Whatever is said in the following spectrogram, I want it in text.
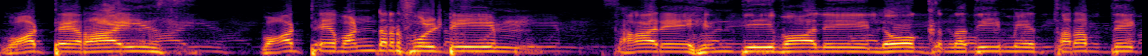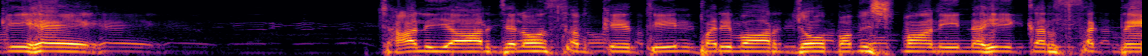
what a race what a wonderful team सारे हिंदी वाले लोग नदी में तरफ देखी है चालियार जलोत्सव के तीन परिवार जो भविष्यवाणी नहीं कर सकते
